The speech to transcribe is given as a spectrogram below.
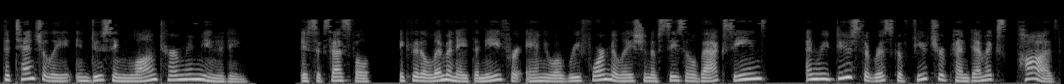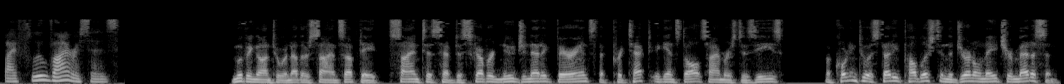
potentially inducing long term immunity. If successful, it could eliminate the need for annual reformulation of seasonal vaccines and reduce the risk of future pandemics caused by flu viruses. Moving on to another science update, scientists have discovered new genetic variants that protect against Alzheimer's disease, according to a study published in the journal Nature Medicine.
